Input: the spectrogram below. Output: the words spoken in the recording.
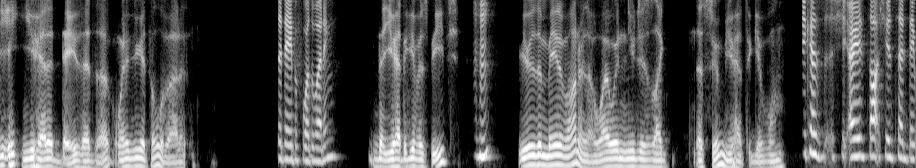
You, you had a day's heads up. When did you get told about it? The day before the wedding. That you had to give a speech? Mhm. You're the maid of honor, though. Why wouldn't you just like assume you have to give one? Because she, I thought she had said they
